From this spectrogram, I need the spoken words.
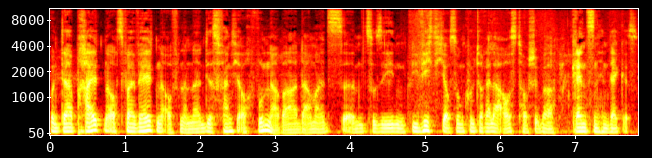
Und da prallten auch zwei Welten aufeinander. Das fand ich auch wunderbar damals ähm, zu sehen, wie wichtig auch so ein kultureller Austausch über Grenzen hinweg ist.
